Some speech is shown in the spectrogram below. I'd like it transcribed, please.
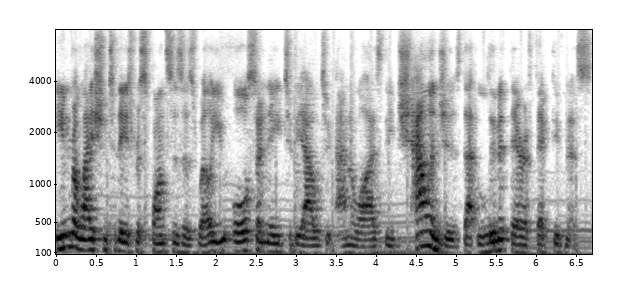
In relation to these responses as well, you also need to be able to analyze the challenges that limit their effectiveness.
